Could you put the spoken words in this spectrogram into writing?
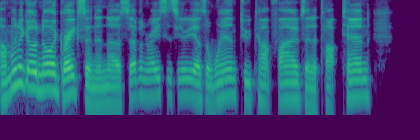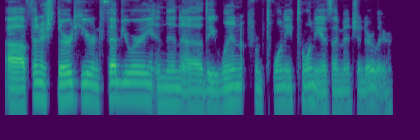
I'm gonna go Noah Gragson in uh, seven races here. He has a win, two top fives, and a top ten. Uh, finished third here in February, and then uh, the win from 2020, as I mentioned earlier.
